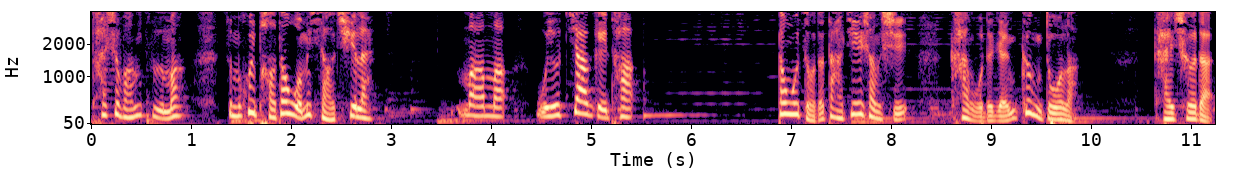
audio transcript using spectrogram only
他是王子吗？怎么会跑到我们小区来？妈妈，我要嫁给他。”当我走到大街上时，看我的人更多了。开车的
